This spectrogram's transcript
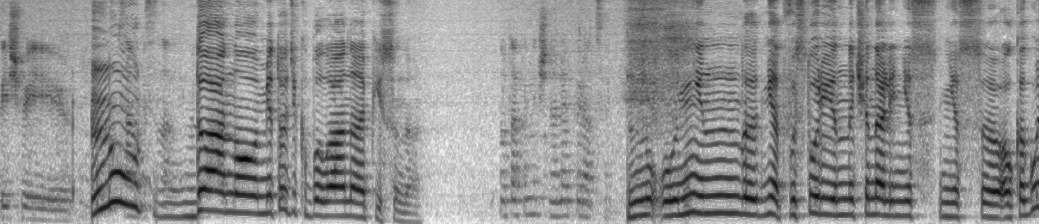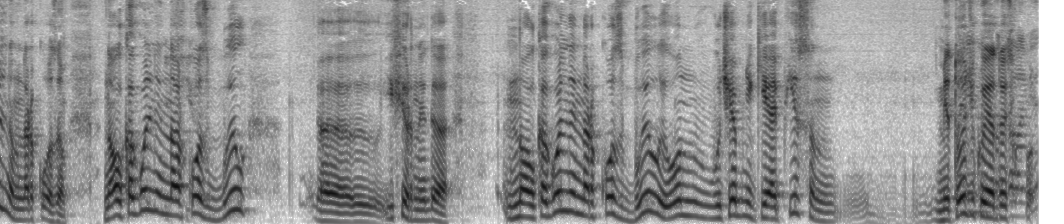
ты еще и... Ну, да, но методика была, она описана. Ну, так и начинали операции. Ну, не, нет, в истории начинали не с, не с алкогольным наркозом, но алкогольный наркоз был, э, эфирный, да, но алкогольный наркоз был, и он в учебнике описан. Методику я до сих пор...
